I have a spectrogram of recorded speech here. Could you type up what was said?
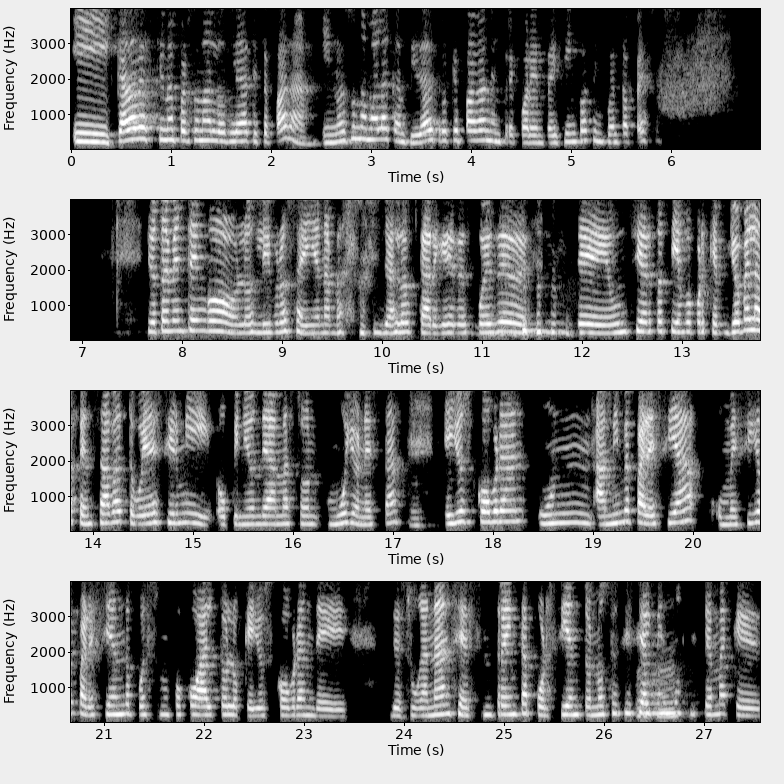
y cada vez que una persona los lea, a ti te pagan. Y no es una mala cantidad, creo que pagan entre 45 a 50 pesos. Yo también tengo los libros ahí en Amazon, ya los cargué después de, un cierto tiempo, porque yo me la pensaba, te voy a decir mi opinión de Amazon muy honesta. Ellos cobran un, a mí me parecía, o me sigue pareciendo, pues un poco alto lo que ellos cobran de, su ganancia, es un 30%. No sé si sea el mismo sistema que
